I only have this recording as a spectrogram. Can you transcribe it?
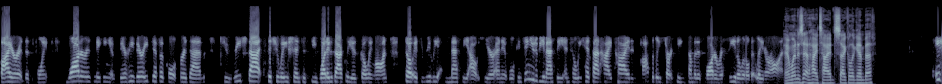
fire at this point water is making it very, very difficult for them to reach that situation to see what exactly is going on. So it's really messy out here, and it will continue to be messy until we hit that high tide and possibly start seeing some of this water recede a little bit later on. And when is that high tide cycle again, Beth? It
